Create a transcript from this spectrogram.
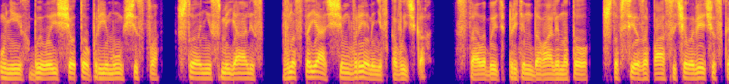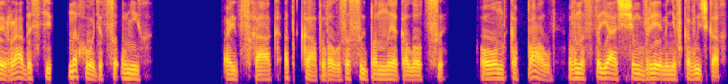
У них было еще то преимущество, что они смеялись в настоящем времени в кавычках. Стало быть, претендовали на то, что все запасы человеческой радости находятся у них. А откапывал засыпанные колодцы. Он копал в настоящем времени в кавычках,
